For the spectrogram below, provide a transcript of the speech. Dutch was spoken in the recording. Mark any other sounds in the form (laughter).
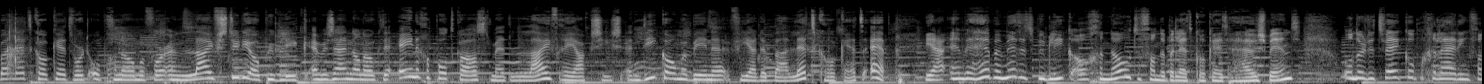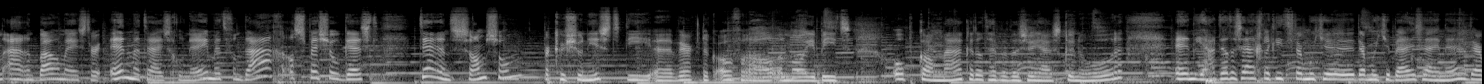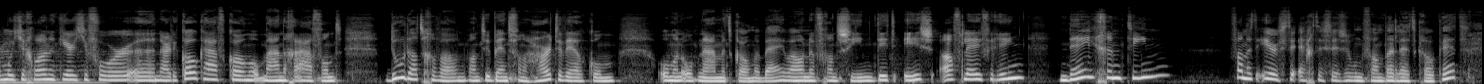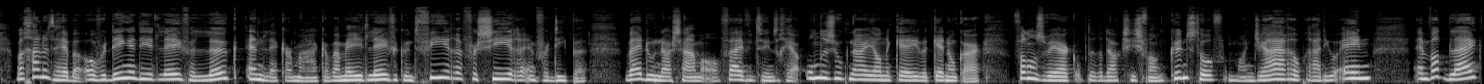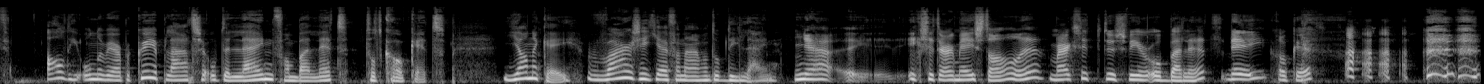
Ballet Croquet wordt opgenomen voor een live studio publiek. En we zijn dan ook de enige podcast met live reacties. En die komen binnen via de Ballet Croquet app. Ja, en we hebben met het publiek al genoten van de Ballet Croquet Huisband. Onder de tweekoppige leiding van Arend Bouwmeester en Matthijs Groené. Met vandaag als special guest Terrence Samson, percussionist die eh, werkelijk overal een mooie beat op kan maken. Dat hebben we zojuist kunnen horen. En ja, dat is eigenlijk iets, daar moet je, daar moet je bij zijn. Hè? Daar moet je gewoon een keertje voor eh, naar de kookhaven komen op maandagavond. Doe dat gewoon, want u bent van harte welkom om een opname te komen bijwonen, Francine. Dit is aflevering 19 van het eerste echte seizoen van Ballet Croquet. We gaan het hebben over dingen die het leven leuk en lekker maken. Waarmee je het leven kunt vieren, versieren en verdiepen. Wij doen daar samen al 25 jaar onderzoek naar, Janneke. We kennen elkaar van ons werk op de redacties van Kunststof, Mandjaren op Radio 1. En wat blijkt? Al die onderwerpen kun je plaatsen op de lijn van ballet tot kroket. Janneke, waar zit jij vanavond op die lijn? Ja, eh, ik zit daar meestal, hè? maar ik zit dus weer op ballet. Nee, kroket.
